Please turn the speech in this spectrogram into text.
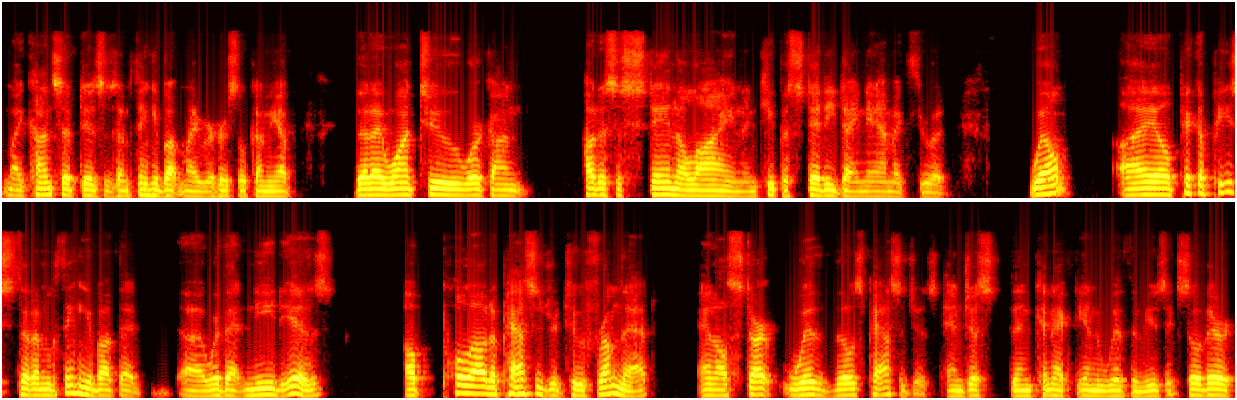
my concept is as I'm thinking about my rehearsal coming up that I want to work on how to sustain a line and keep a steady dynamic through it. Well, I'll pick a piece that I'm thinking about that uh, where that need is. I'll pull out a passage or two from that and I'll start with those passages and just then connect in with the music. So there,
